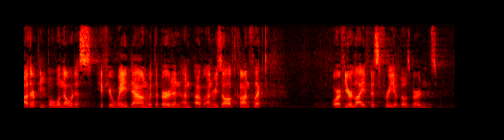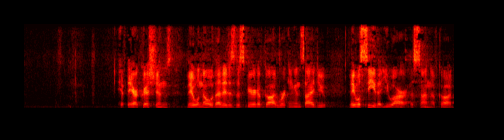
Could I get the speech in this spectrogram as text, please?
Other people will notice if you're weighed down with the burden of unresolved conflict or if your life is free of those burdens. If they are Christians, they will know that it is the Spirit of God working inside you. They will see that you are a son of God.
